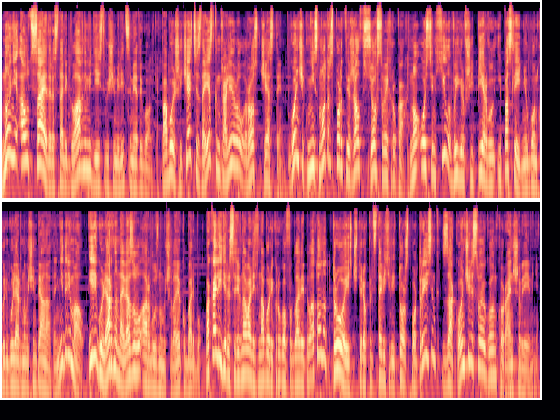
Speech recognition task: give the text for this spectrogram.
Но не аутсайдеры стали главными действующими лицами этой гонки. По большей части заезд контролировал Росс Честейн. Гонщик Niece Motorsports держал все в своих руках, но Остин Хилл, выигравший первую и последнюю гонку регулярного чемпионата, не дремал и регулярно навязывал арбузному человеку борьбу. Пока лидеры соревновались в наборе кругов во главе пелотона, трое из четырех представителей ThorSport Racing закончили свою гонку раньше времени.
